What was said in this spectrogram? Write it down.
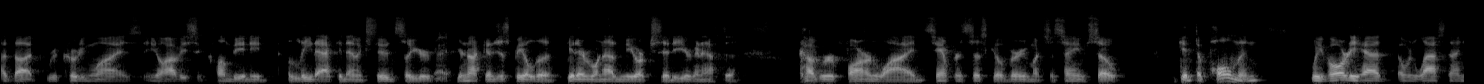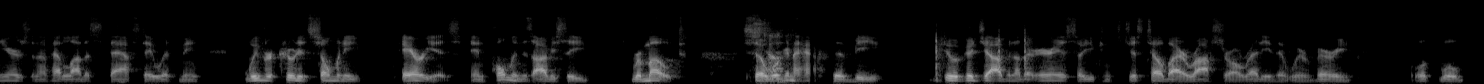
I thought recruiting wise, you know, obviously Columbia you need elite academic students, so you're Right. you're not going to just be able to get everyone out of New York City. You're going to have to cover far and wide. San Francisco very much the same. So get to Pullman. We've already had over the last nine years, and I've had a lot of staff stay with me. We've recruited so many areas, and Pullman is obviously remote. So we're going to have to be do a good job in other areas. So you can just tell by our roster already that we're very we'll we'll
